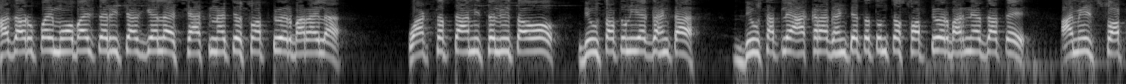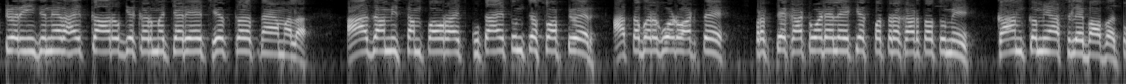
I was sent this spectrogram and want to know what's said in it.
हजार रुपये मोबाईलचं रिचार्ज गेलं. शासनाचे सॉफ्टवेअर भरायला. व्हॉट्सअप तर आम्ही चालवित आहो. दिवसातून एक घंटा. दिवसातले अकरा घंटे तर तुमचं सॉफ्टवेअर भरण्यात जाते. आम्ही सॉफ्टवेअर इंजिनियर आहेत का आरोग्य कर्मचारी आहेत हेच कळत नाही आम्हाला. आज आम्ही संपावर आहेत. कुठं आहे तुमचं सॉफ्टवेअर आता बरं गोड वाटतंय. प्रत्येक आठवड्याला एक एक पत्र काढता तुम्ही. काम कमी असले बाबत.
